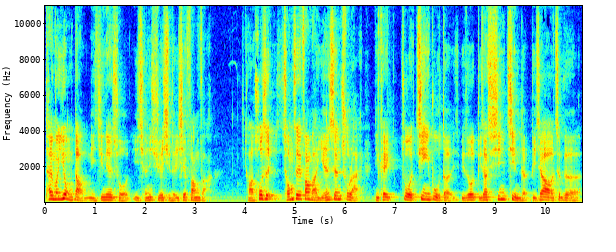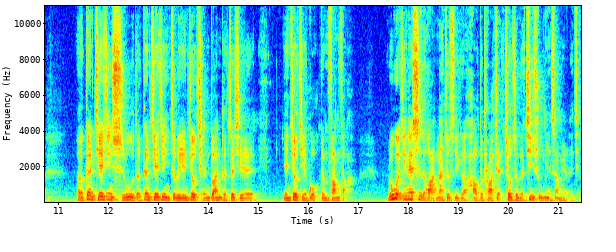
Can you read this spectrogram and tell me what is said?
它有没有用到你今天所以前学习的一些方法？好，或是从这些方法延伸出来，你可以做进一步的，比如说比较新进的，比较这个呃更接近实物的，更接近这个研究前端的这些研究结果跟方法。如果今天是的话，那就是一个好的 project，就这个技术面上面来讲。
